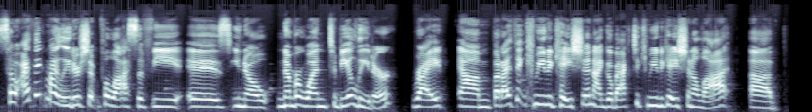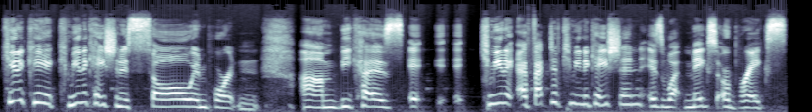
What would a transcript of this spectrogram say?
So I think my leadership philosophy is, you know, number one, to be a leader, right? Um, but I think communication, I go back to communication a lot. Uh, communi- communication is so important um, because it, it, communi- effective communication is what makes or breaks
